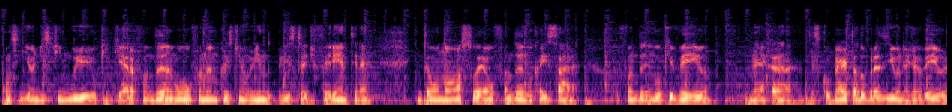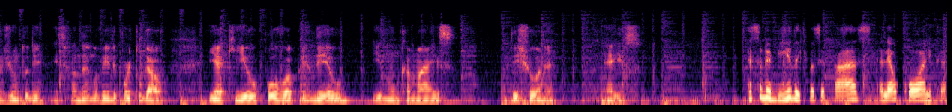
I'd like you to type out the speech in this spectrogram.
conseguiam distinguir o que, que era fandango ou o fandango que eles tinham visto é diferente, né? Então o nosso é o fandango caiçara, o fandango que veio, né, com a descoberta do Brasil, né? Já veio junto de esse fandango veio de Portugal. E aqui o povo aprendeu e nunca mais deixou, né? É isso. Essa bebida que você faz, ela é alcoólica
